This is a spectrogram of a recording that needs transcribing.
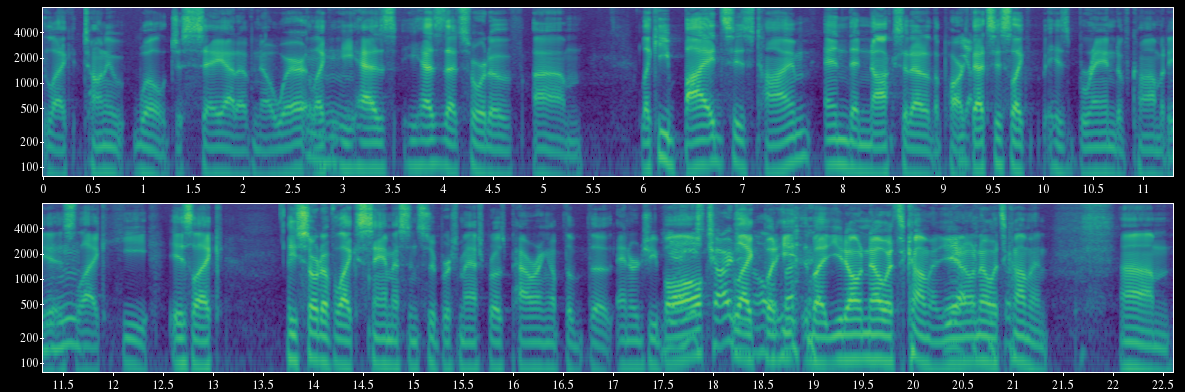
like Tony will just say out of nowhere. Like he Mm-hmm. has he has that sort of um like he bides his time and then knocks it out of the park. Yep. Mm-hmm. That's just like his brand of comedy is like he is like he's sort of like Samus in Super Smash Bros. powering up the, the energy ball. charging like but he but you don't know it's coming. You Yeah. don't know it's coming. Um,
